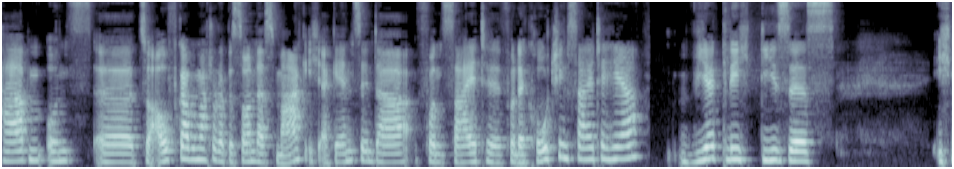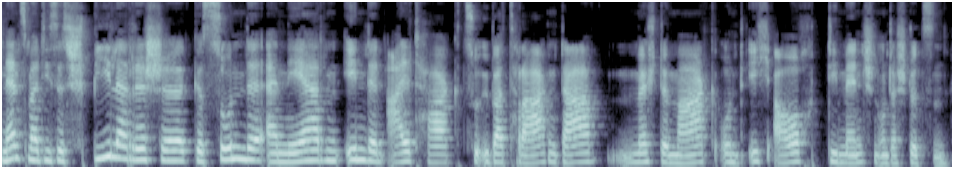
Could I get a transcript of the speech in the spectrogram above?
haben uns äh, zur Aufgabe gemacht oder besonders mag, ich ergänze ihn da von Seite, von der Coaching-Seite her, wirklich dieses ich nenne es mal dieses spielerische, gesunde Ernähren in den Alltag zu übertragen. Da möchte Marc und ich auch die Menschen unterstützen.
